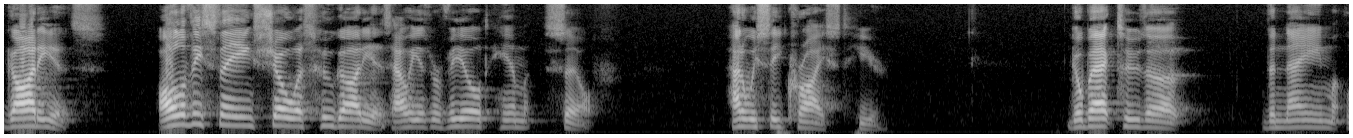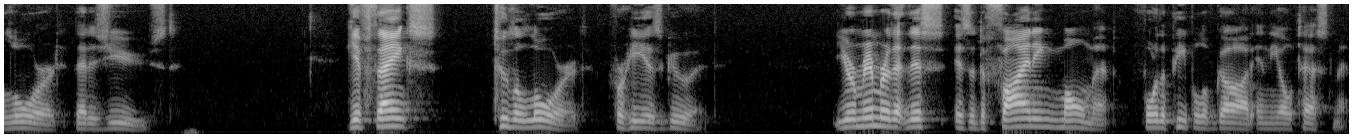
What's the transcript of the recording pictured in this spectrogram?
God is. All of these things show us who God is, how He has revealed Himself. How do we see Christ here? Go back to the, the name Lord that is used. Give thanks to the Lord, for He is good. You remember that this is a defining moment for the people of God in the Old Testament.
